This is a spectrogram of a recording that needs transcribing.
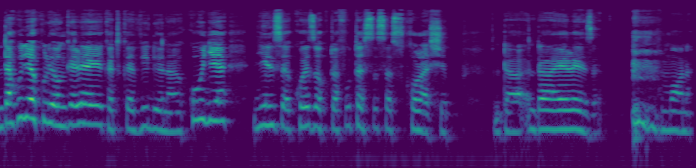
Nitakuja kuliongelea hii katika video inayokuja, jinsi ya kuweza kutafuta sasa scholarship. Nita- Nitawaeleza. Umeona?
